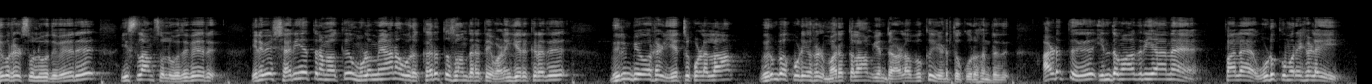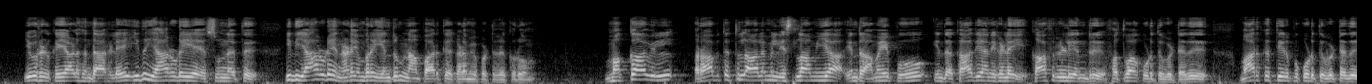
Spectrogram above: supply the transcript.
இவர்கள் சொல்வது வேறு இஸ்லாம் சொல்வது வேறு. எனவே ஷரியத் நமக்கு முழுமையான ஒரு கருத்து சுதந்திரத்தை வழங்கியிருக்கிறது. விரும்பியவர்கள் ஏற்றுக்கொள்ளலாம் விரும்பக்கூடியவர்கள் மறுக்கலாம் என்ற அளவுக்கு எடுத்து கூறுகின்றது. அடுத்து இந்த மாதிரியான பல ஒடுக்குமுறைகளை இவர்கள் கையாளுகின்றார்களே இது யாருடைய சுன்னத்து இது யாருடைய நடைமுறை என்றும் நாம் பார்க்க கடமைப்பட்டிருக்கிறோம். மக்காவில் ராபித்தத்துல் ஆலமில் இஸ்லாமியா என்ற அமைப்பு இந்த காதியானிகளை காஃபிர்கள் என்று ஃபத்வா கொடுத்து விட்டது மார்க்க தீர்ப்பு கொடுத்து விட்டது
